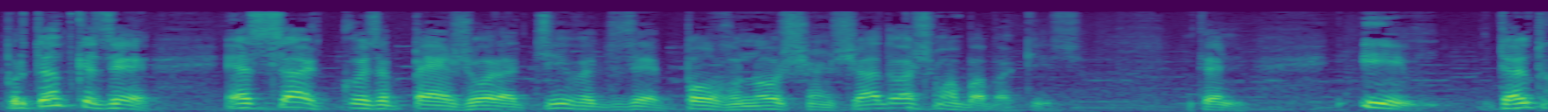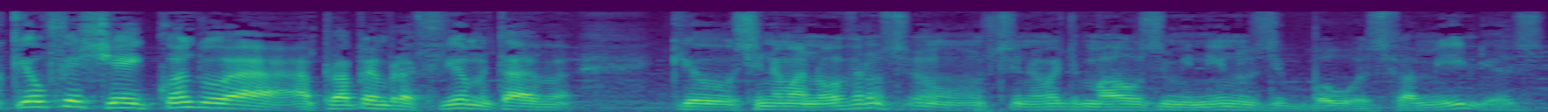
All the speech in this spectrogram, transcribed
Portanto, quer dizer, essa coisa pejorativa, dizer pornô chanchado, eu acho uma babaquice. Entende? E tanto que eu fechei, quando a, a própria Embrafilme estava, que o Cinema Novo era um, um cinema de maus meninos e boas famílias,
